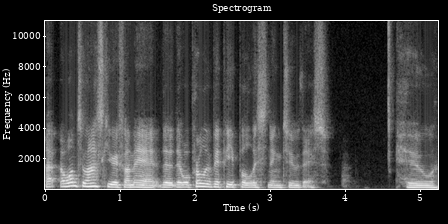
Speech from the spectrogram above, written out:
I, I want to ask you, if I may, there, there will probably be people listening to this who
